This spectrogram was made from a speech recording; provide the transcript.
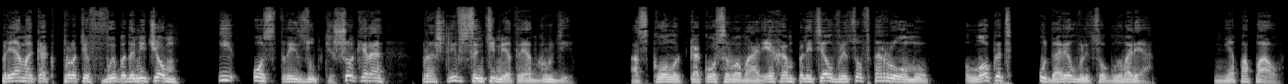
прямо как против выпада мечом, и острые зубки шокера прошли в сантиметре от груди. Осколок кокосового ореха полетел в лицо второму, локоть ударил в лицо главаря не попал.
